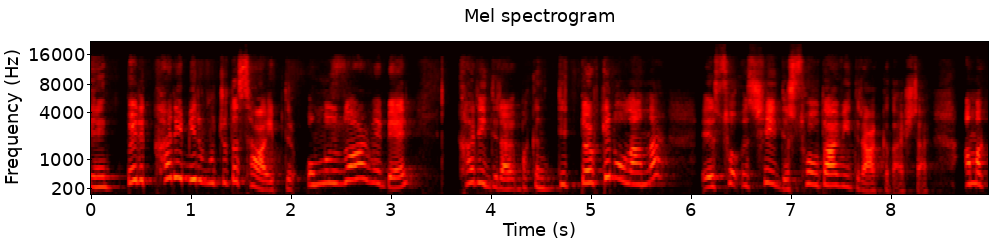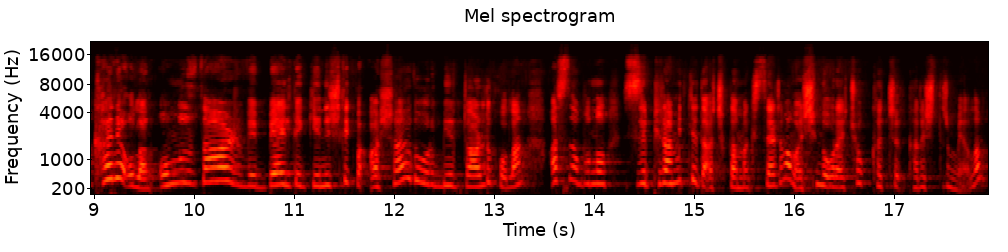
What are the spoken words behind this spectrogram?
e, böyle kare bir vücuda sahiptir. Omuzlar ve bel karedir. Bakın dikdörtgen olanlar e, so, şeydir, sodavidir arkadaşlar. Ama kare olan omuzlar ve belde genişlik ve aşağıya doğru bir darlık olan aslında bunu size piramitle de açıklamak isterdim ama şimdi orayı çok kaçır, karıştırmayalım.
